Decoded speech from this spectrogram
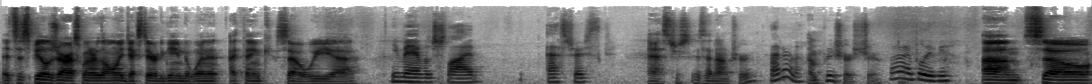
it's a Spiel Jahres winner, the only dexterity game to win it, I think. So we uh, You may have a slide. Asterisk. asterisk. Is that not true? I don't know. I'm pretty sure it's true. I believe you. Um, so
